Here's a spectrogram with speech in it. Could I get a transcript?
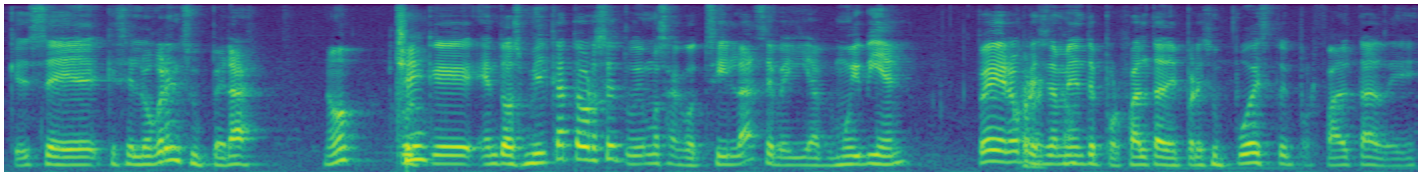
que se, que se logren superar, ¿no? Sí. Porque en 2014 tuvimos a Godzilla, se veía muy bien, pero Correcto. precisamente por falta de presupuesto y por falta de,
